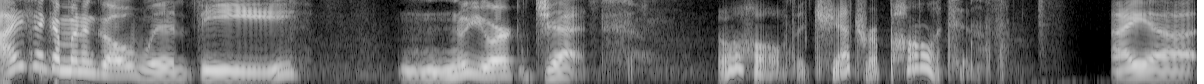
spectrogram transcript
I think I'm going to go with the New York Jets. Oh, the Jetropolitans. I, uh,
